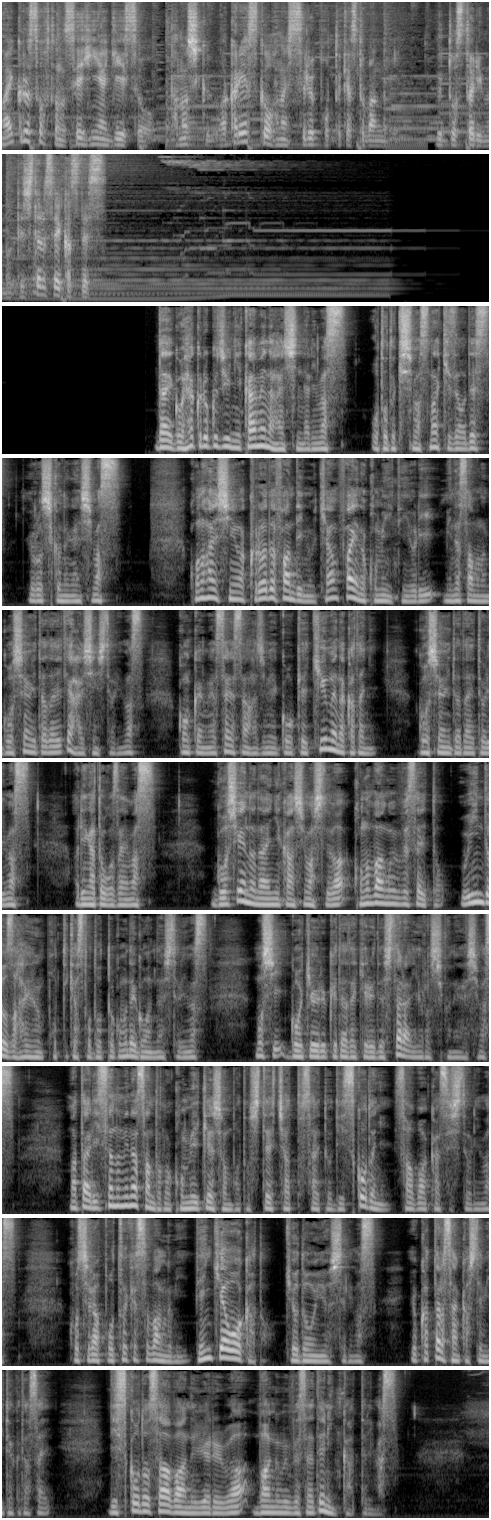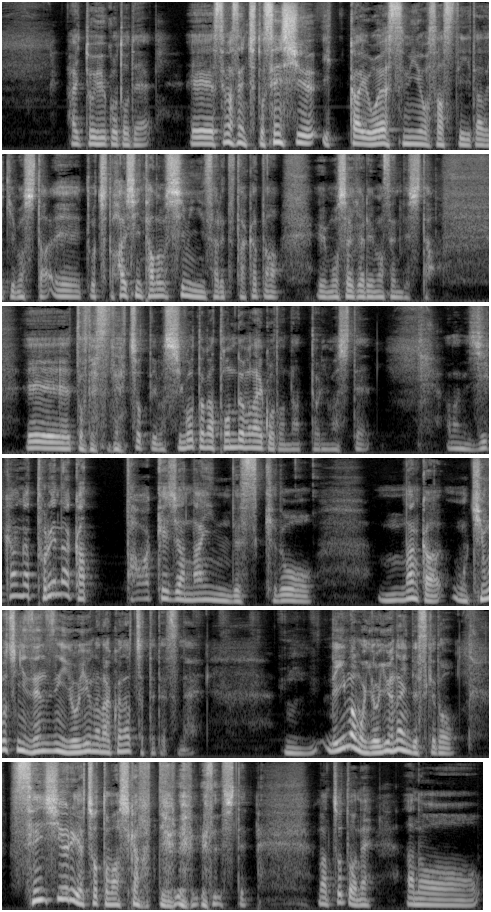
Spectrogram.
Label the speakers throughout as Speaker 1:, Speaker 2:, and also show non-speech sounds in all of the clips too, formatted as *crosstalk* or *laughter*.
Speaker 1: マイクロソフトの製品や技術を楽しく分かりやすくお話しするポッドキャスト番組ウッドストリームのデジタル生活です。
Speaker 2: 第562回目の配信になります。お届けしますのは木澤です。よろしくお願いします。この配信はクラウドファンディングキャンファイのコミュニティより皆様のご支援をいただいて配信しております。今回も安根さんはじめ合計9名の方にご支援いただいております。ありがとうございます。ご支援の内容に関しましては、この番組ウェブサイト、windows-podcast.com でご案内しております。もしご協力いただけるでしたらよろしくお願いします。また、リスナーの皆さんとのコミュニケーション場としてチャットサイト Discord にサーバー開設しております。こちら、ポッドキャスト番組、電気屋ウォーカーと共同運用しております。よかったら参加してみてください。Discord サーバーの URL は番組ウェブサイトにリンク貼ってあります。はい、ということで、えー、すいません。ちょっと先週一回お休みをさせていただきました。えっ、ー、と、ちょっと配信楽しみにされてた方、えー、申し訳ありませんでした。えっ、ー、とですね、ちょっと今仕事がとんでもないことになっておりまして、あのね、時間が取れなかったわけじゃないんですけど、なんかもう気持ちに全然余裕がなくなっちゃってですね。うん、で、今も余裕ないんですけど、先週よりはちょっとマシかなっていうレベルでして。まあちょっとね、あの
